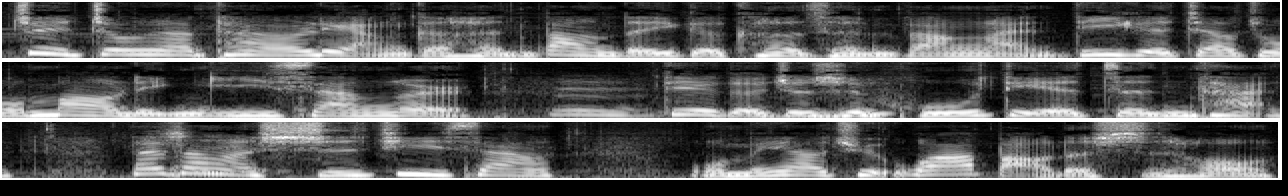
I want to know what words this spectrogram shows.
最重要，它有两个很棒的一个课程方案。第一个叫做茂林一三二，嗯，第二个就是蝴蝶侦探。那当然，实际上我们要去挖宝的时候，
